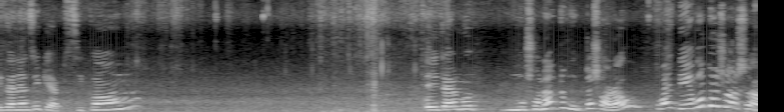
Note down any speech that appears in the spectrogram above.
এখানে আছে ক্যাপসিকাম। এইটার মধ্যে শোনা একটু মুখটা সরাও। তোমায় দেবো তো শশা।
